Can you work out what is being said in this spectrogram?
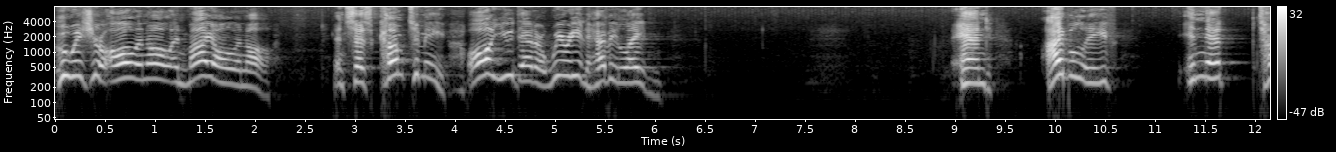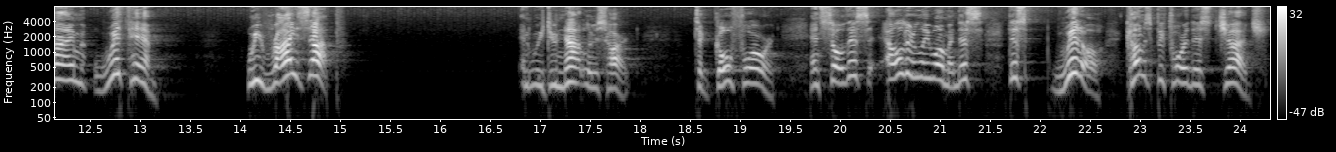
who is your all in all and my all in all, and says, Come to me, all you that are weary and heavy laden. And I believe in that time with him, we rise up and we do not lose heart to go forward. And so this elderly woman, this, this widow, comes before this judge.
